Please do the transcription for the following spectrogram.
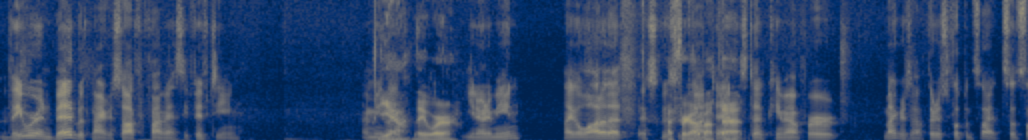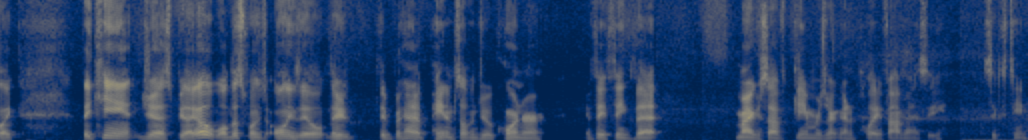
they were in bed with Microsoft for Final Fantasy 15. I mean, Yeah, like, they were. you know what I mean? Like a lot of that exclusive content that. stuff came out for Microsoft. They're just flipping sides. So it's like they can't just be like, oh, well, this one's only they they they kind of paint themselves into a corner if they think that Microsoft gamers aren't going to play Final Fantasy 16.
